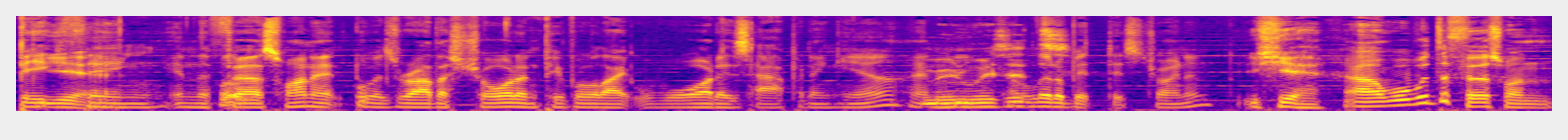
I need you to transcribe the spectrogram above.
big Yeah. thing in the Well- first one. It was rather short, and people were like, "What is happening here?" And Moon A little bit disjointed. Yeah. Uh, well, with the first one,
